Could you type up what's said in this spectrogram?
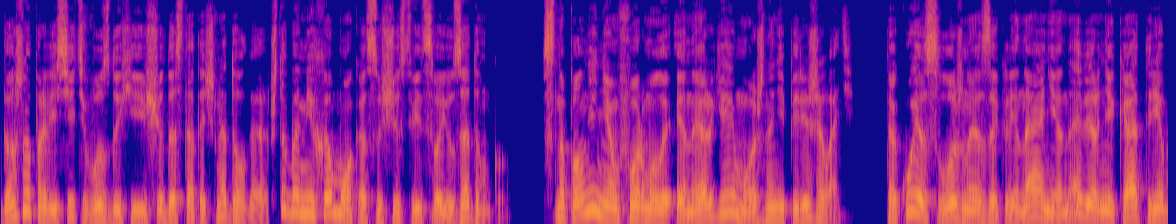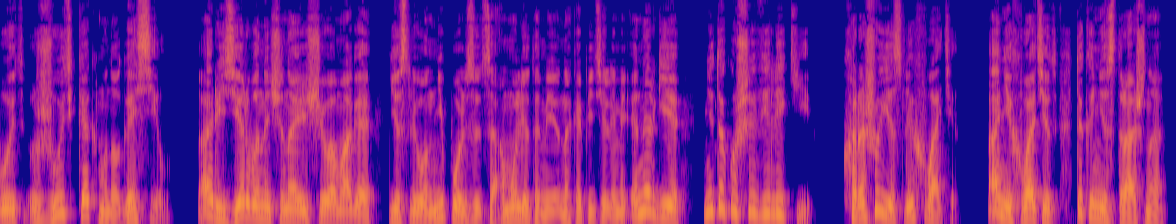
должно провисеть в воздухе еще достаточно долго, чтобы Миха мог осуществить свою задумку. С наполнением формулы энергии можно не переживать. Такое сложное заклинание наверняка требует жуть как много сил. А резервы начинающего мага, если он не пользуется амулетами-накопителями энергии, не так уж и велики. Хорошо, если хватит. А не хватит, так и не страшно.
